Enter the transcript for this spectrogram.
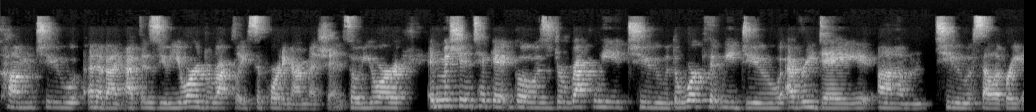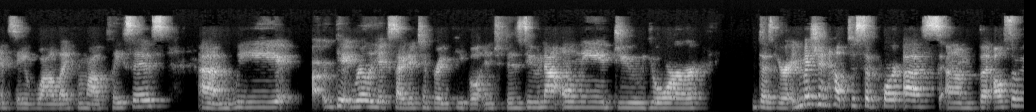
come to an event at the zoo, you are directly supporting our mission. So your admission ticket goes directly to the work that we do every day um, to celebrate and save wildlife and wild places. Um, we get really excited to bring people into the zoo. Not only do your does your admission help to support us, um, but also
